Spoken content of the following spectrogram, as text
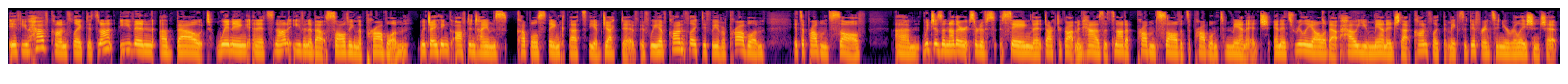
if you have conflict, it's not even about winning and it's not even about solving the problem, which I think oftentimes couples think that's the objective. If we have conflict, if we have a problem, it's a problem to solve. Um, which is another sort of saying that Dr. Gottman has. It's not a problem to solve, it's a problem to manage. And it's really all about how you manage that conflict that makes a difference in your relationship.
